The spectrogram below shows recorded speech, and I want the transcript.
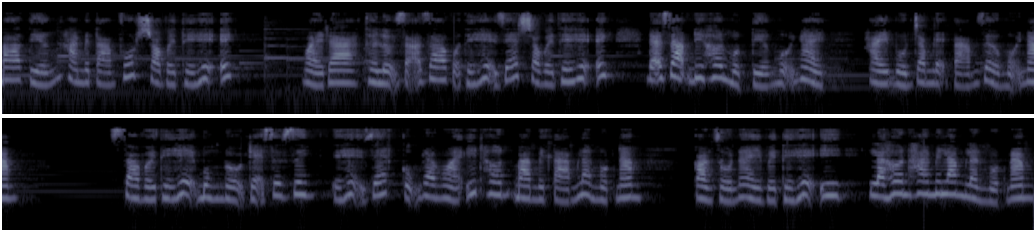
3 tiếng 28 phút so với thế hệ X. Ngoài ra, thời lượng xã giao của thế hệ Z so với thế hệ X đã giảm đi hơn 1 tiếng mỗi ngày, hay 408 giờ mỗi năm. So với thế hệ bùng nổ trẻ sơ sinh, thế hệ Z cũng ra ngoài ít hơn 38 lần một năm, còn số này với thế hệ Y là hơn 25 lần một năm.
